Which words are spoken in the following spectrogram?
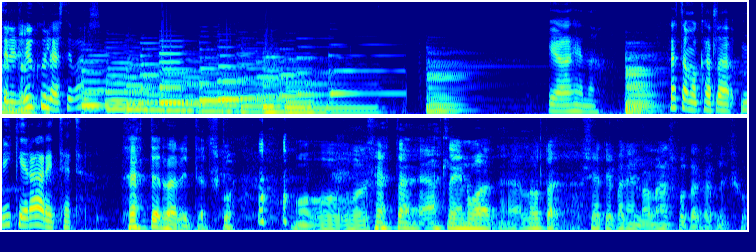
Þetta er endar- hugulegasti vals. Já, hérna. Þetta má kalla mikið raritet. Þetta er raritet sko og, og, og þetta ætla ég nú að, að láta setja bara inn á landsbókarsafnið sko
